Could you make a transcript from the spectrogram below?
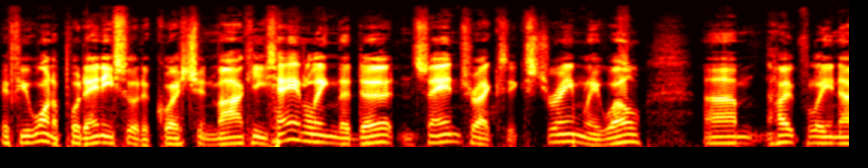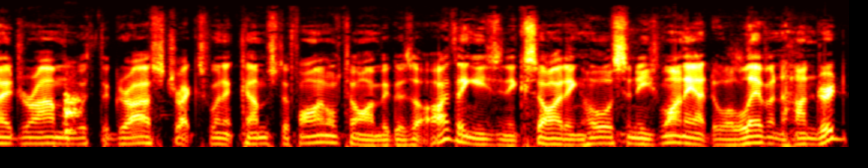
if you want to put any sort of question mark, he's handling the dirt and sand tracks extremely well. Um, hopefully, no drama with the grass tracks when it comes to final time because I think he's an exciting horse and he's won out to 1100.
